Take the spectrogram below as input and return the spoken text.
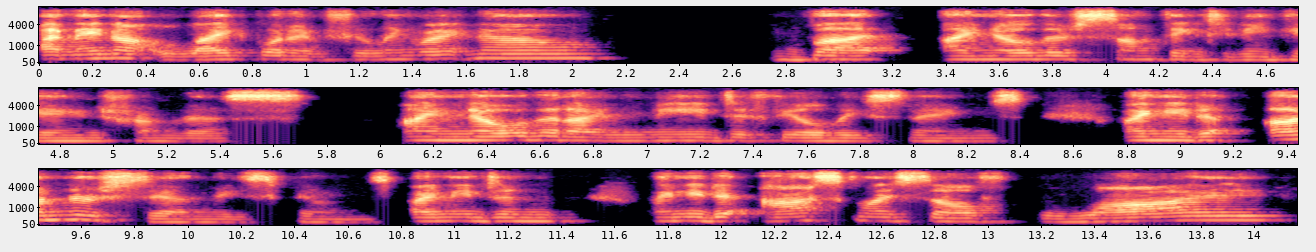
i may not like what i'm feeling right now but I know there's something to be gained from this. I know that I need to feel these things. I need to understand these feelings. I need to I need to ask myself why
